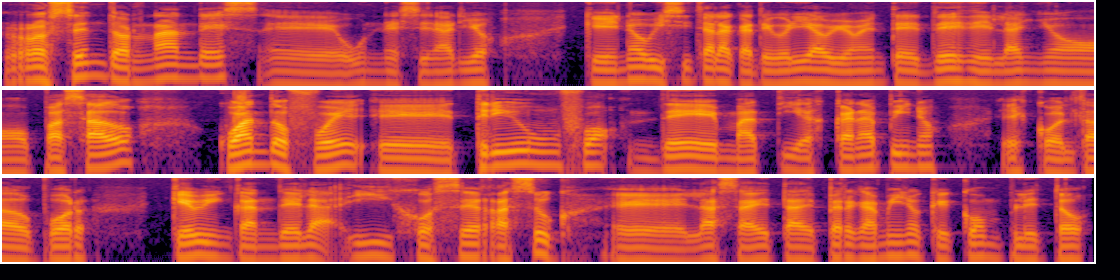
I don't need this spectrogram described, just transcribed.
Rosendo Hernández, eh, un escenario que no visita la categoría, obviamente, desde el año pasado, cuando fue eh, triunfo de Matías Canapino, escoltado por Kevin Candela y José Razuk, eh, la saeta de pergamino que completó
